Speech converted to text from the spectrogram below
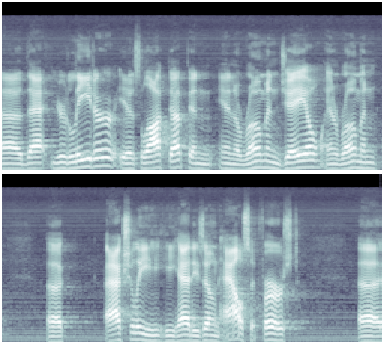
Uh, that your leader is locked up in, in a Roman jail, in a Roman, uh, actually, he had his own house at first, uh,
